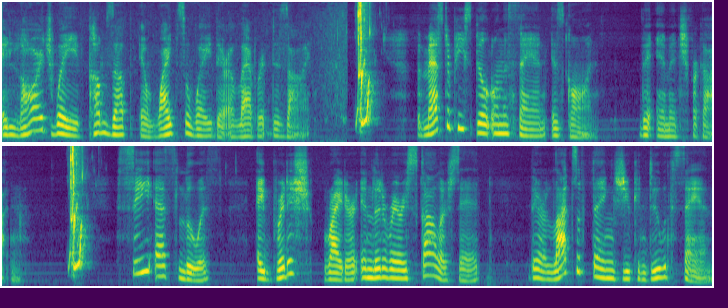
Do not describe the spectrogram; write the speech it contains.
a large wave comes up and wipes away their elaborate design. The masterpiece built on the sand is gone, the image forgotten. C.S. Lewis, a British writer and literary scholar, said, There are lots of things you can do with sand,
